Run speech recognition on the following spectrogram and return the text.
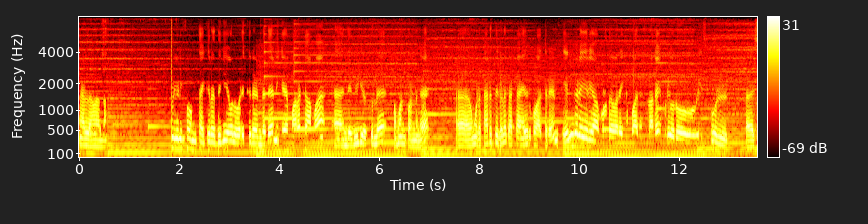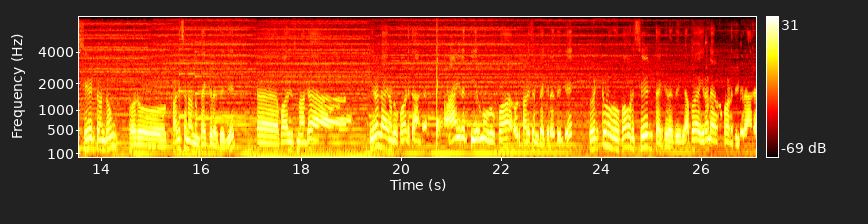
நல்லா நல்லா. யூனிஃபார்ம் தைக்கிறதுக்கு எவ்வளோ எடுக்கிறன்றதை நீங்கள் மறக்காமல் இந்த வீடியோக்குள்ளே கமெண்ட் பண்ணுங்கள் உங்களோட கருத்துக்களை கட்டாயம் எதிர்பார்க்குறேன். எங்கள் ஏரியா பொறுத்த வரைக்கும் பார்த்தீங்கன்னா இப்படி ஒரு ஸ்கூல் ஷேர்ட் ஒன்றும் ஒரு கலிசன் ஒன்றும் தைக்கிறதுக்கு பார்த்தீங்கன்னாக்கா இரண்டாயிரம் ரூபாய் எடுத்தாங்க. ஆயிரத்தி இருநூறு ரூபாய் ஒரு கலிசன் தைக்கிறதுக்கு எட்டுநூறு ரூபாய் ஒரு ஷேர்ட் தைக்கிறதுக்கு அப்போ இரண்டாயிரம் ரூபாய் எடுத்துக்கிறாங்க.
